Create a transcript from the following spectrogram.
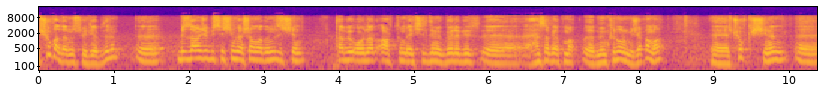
şu kadarını söyleyebilirim. E, biz daha önce bir seçim yaşamadığımız için tabii oylar arttı mı eksildi mi böyle bir e, hesap yapmak e, mümkün olmayacak ama e, çok kişinin e,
